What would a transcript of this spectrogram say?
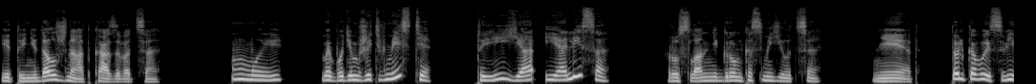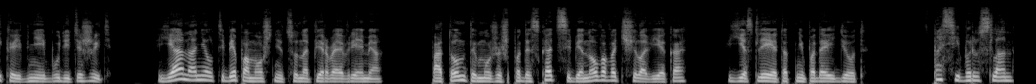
и ты не должна отказываться». «Мы? Мы будем жить вместе? Ты, я и Алиса?» Руслан негромко смеется. «Нет, только вы с Викой в ней будете жить. Я нанял тебе помощницу на первое время. Потом ты можешь подыскать себе нового человека, если этот не подойдет. «Спасибо, Руслан»,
